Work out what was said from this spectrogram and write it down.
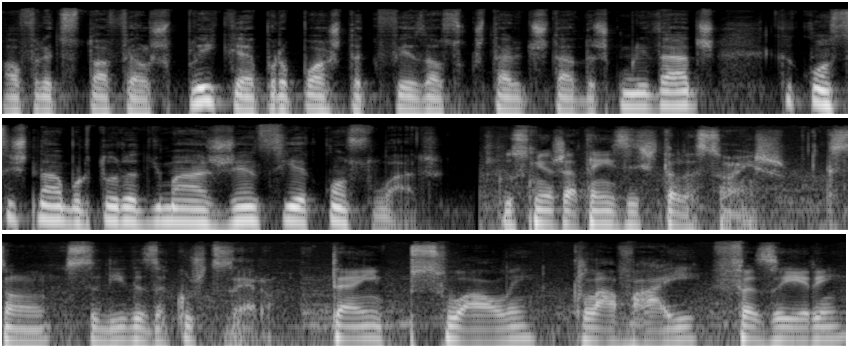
Alfredo Stoffel explica a proposta que fez ao secretário de Estado das Comunidades, que consiste na abertura de uma agência consular. O senhor já tem as instalações que são cedidas a custo zero. Tem pessoal que lá vai fazer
